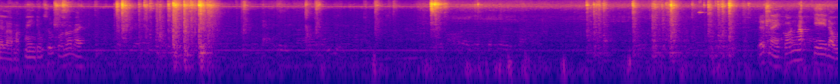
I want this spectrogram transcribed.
Đây là mặt ngang chống xước của nó đây. Bếp này có nắp che đầu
